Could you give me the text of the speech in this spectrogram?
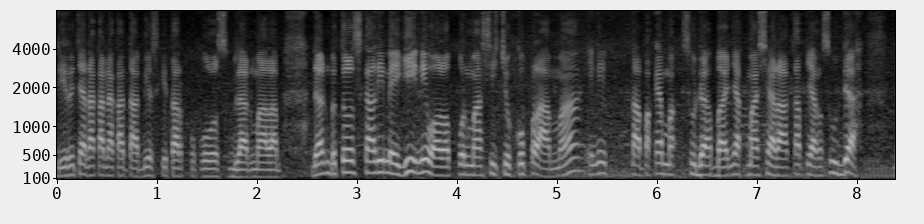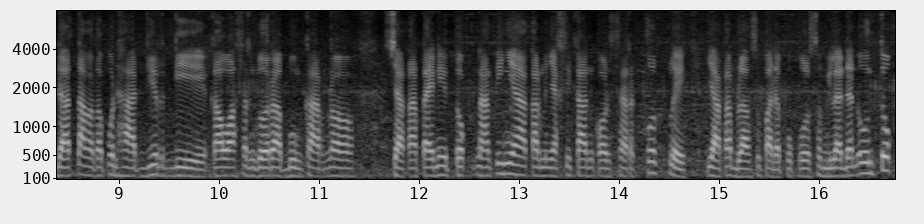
direncanakan akan tampil sekitar pukul 9 malam. Dan betul sekali Maggie, ini walaupun masih cukup lama, ini tampaknya sudah banyak masyarakat yang sudah datang ataupun hadir di kawasan Gelora Bung Karno Jakarta ini untuk nantinya akan menyaksikan konser Coldplay yang akan berlangsung pada pukul 9 dan untuk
